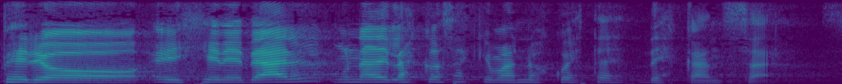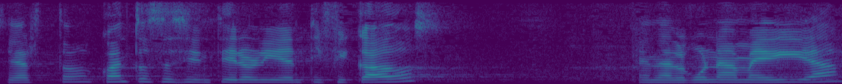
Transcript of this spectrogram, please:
Pero en general, una de las cosas que más nos cuesta es descansar, ¿cierto? ¿Cuántos se sintieron identificados en alguna medida?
